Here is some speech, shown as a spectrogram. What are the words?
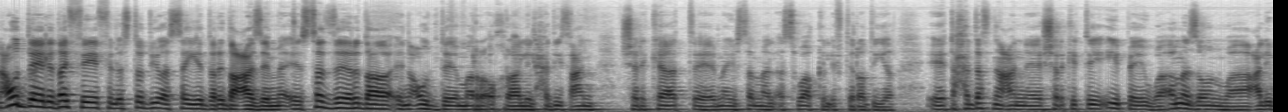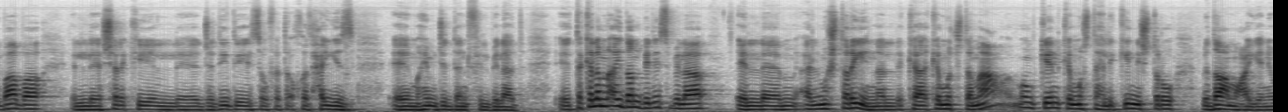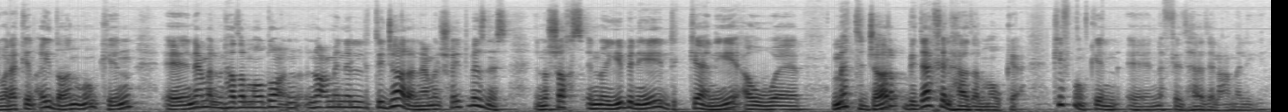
نعود لضيفي في الاستوديو السيد رضا عازم. أستاذ رضا نعود مرة أخرى للحديث عن شركات ما يسمى الأسواق الافتراضية. تحدثنا عن شركة إي باي وأمازون وعلي بابا الشركة الجديدة سوف تأخذ حيز مهم جدا في البلاد. تكلمنا أيضا بالنسبة المشترين كمجتمع ممكن كمستهلكين يشتروا بضاعة معينة. ولكن أيضا ممكن آه، نعمل من هذا الموضوع نوع من التجارة نعمل شوية بزنس إنه شخص إنه يبني دكاني أو آه، متجر بداخل هذا الموقع. كيف ممكن آه، ننفذ هذه العملية؟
